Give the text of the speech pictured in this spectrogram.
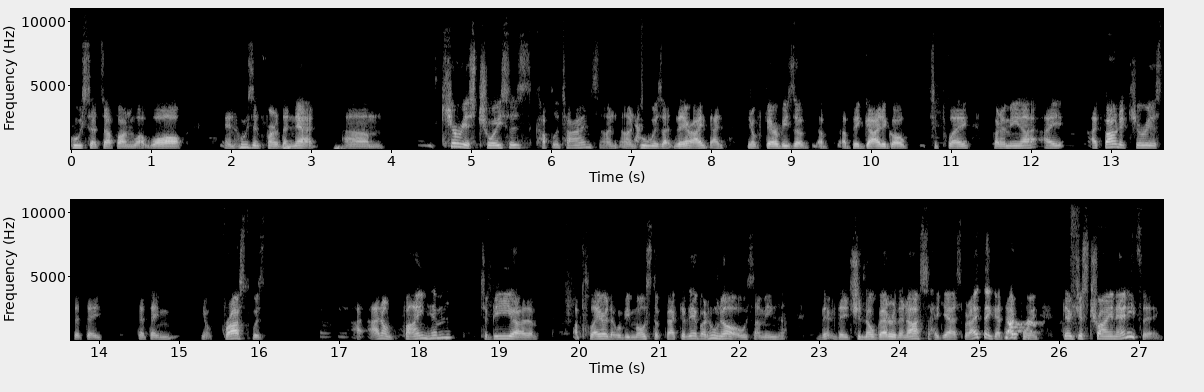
who sets up on what wall and who's in front of the net. Um, curious choices a couple of times on, on who was there. I, I you know, Farabee's a, a, a, big guy to go to play, but I mean, I, I, I found it curious that they, that they, you know, Frost was, I, I don't find him to be a, a player that would be most effective there, but who knows? I mean, they should know better than us, I guess. But I think at that point, they're just trying anything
